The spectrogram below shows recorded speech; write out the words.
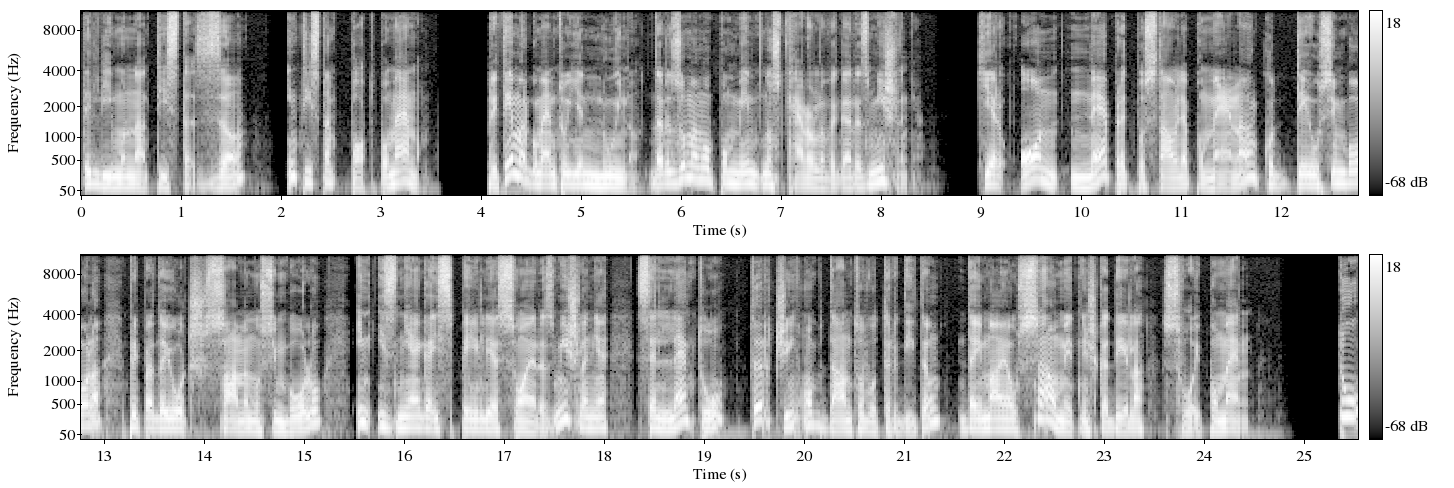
delimo na tista z in tista pod pomenom. Pri tem argumentu je nujno, da razumemo pomembnost Carolovega razmišljanja kjer on ne predpostavlja pomena kot del simbola, pripadajoč samemu simbolu, in iz njega izpelje svoje razmišljanje, se le to trči ob Dantovo trditev, da imajo vsa umetniška dela svoj pomen. Tu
